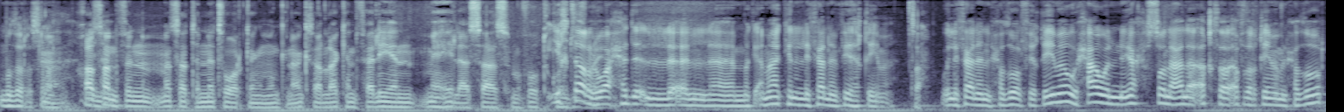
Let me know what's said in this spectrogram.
مضرة صراحة نعم. خاصة نعم. في مسألة ال networking ممكن أكثر لكن فعليا ما هي الأساس المفروض يختار جزائي. الواحد الاماكن اللي فعلا فيها قيمة صح واللي فعلا الحضور فيه قيمة ويحاول إنه يحصل على أكثر أفضل قيمة من الحضور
